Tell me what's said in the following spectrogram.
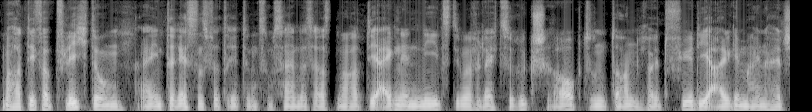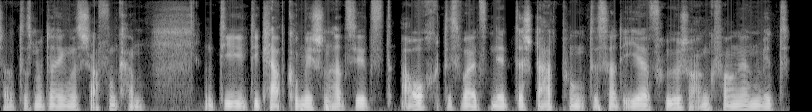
man hat die Verpflichtung, eine Interessensvertretung zu sein. Das heißt, man hat die eigenen Needs, die man vielleicht zurückschraubt und dann halt für die Allgemeinheit schaut, dass man da irgendwas schaffen kann. Und die, die Club Commission hat jetzt auch, das war jetzt nicht der Startpunkt, das hat eher früher schon angefangen mit,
